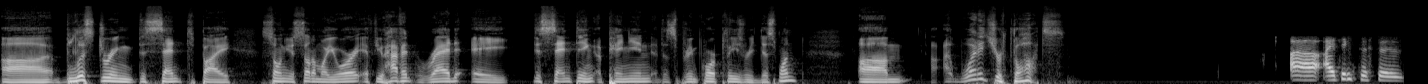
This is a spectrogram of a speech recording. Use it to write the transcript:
Uh, blistering dissent by Sonia Sotomayor. If you haven't read a dissenting opinion at the Supreme Court, please read this one. Um, what is your thoughts? Uh, I think this is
